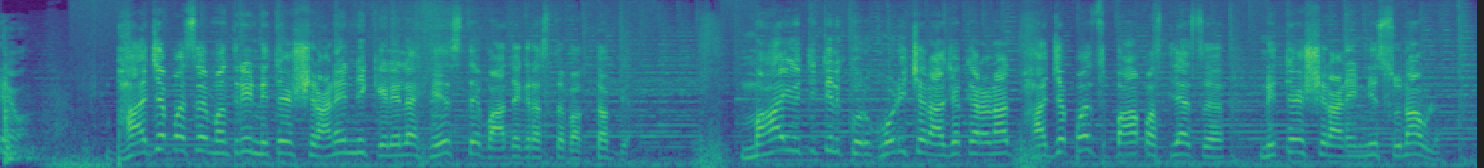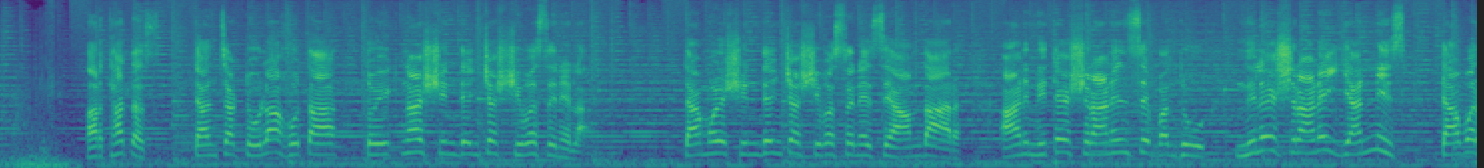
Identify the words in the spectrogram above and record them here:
ठेवा. भाजपचे मंत्री नितेश राणेंनी केलेलं हेच ते वादग्रस्त वक्तव्य. महायुतीतील कुरघोडीच्या राजकारणात भाजपच बाप असल्याचं नितेश राणेंनी सुनावलं. अर्थातच त्यांचा टोला होता तो एकनाथ शिंदेच्या शिवसेनेला. त्यामुळे शिंदेच्या शिवसेनेचे आमदार आणि नितेश राणेंचे बंधू निलेश राणे यांनीच त्यावर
